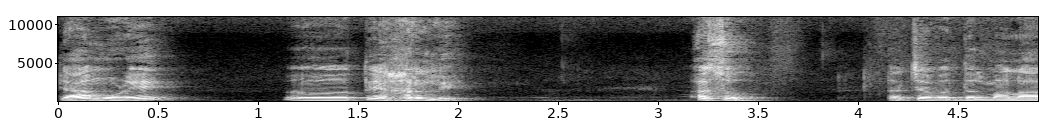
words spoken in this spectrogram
त्यामुळे ते हरले. असो त्याच्याबद्दल मला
